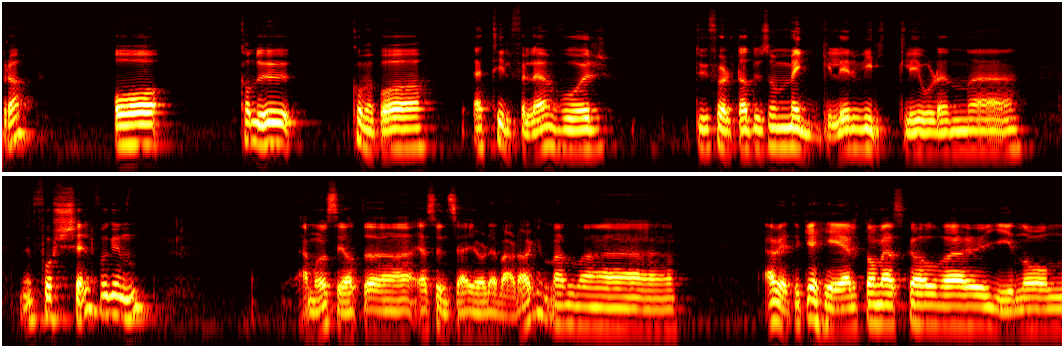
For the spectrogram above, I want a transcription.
Bra. Og kan du komme på et tilfelle hvor du følte at du som megler virkelig gjorde en, eh, en forskjell for kunden? Jeg må jo si at jeg syns jeg gjør det hver dag. Men jeg vet ikke helt om jeg skal gi noen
